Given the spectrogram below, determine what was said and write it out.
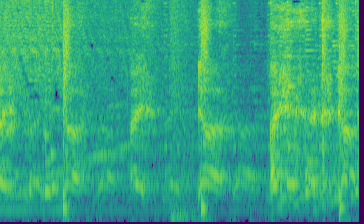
Hey, yeah, yeah, yeah.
